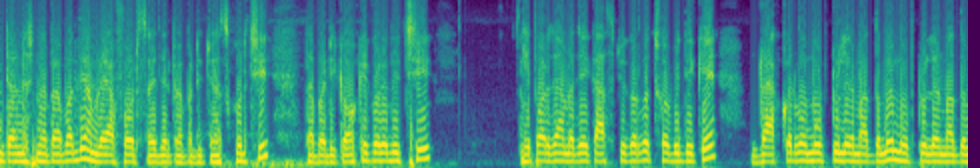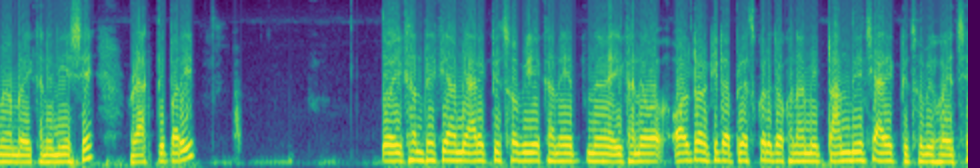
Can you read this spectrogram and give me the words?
ইন্টারন্যাশনাল পেপার দিয়ে আমরা এফোর সাইজের পেপারটি চয়েস করছি। তারপর এটিকে ওকে করে দিচ্ছি। এই পর্যায়ে আমরা যে কাজটি করব, ছবিটিকে ড্র্যাগ করব মুভ টুলের মাধ্যমে। মুভ টুলের মাধ্যমে আমরা এখানে নিয়ে এসে রাখতে পারি। তো এখান থেকে আমি আরেকটি ছবি এখানে এখানে অল্টার কিটা প্রেস করে যখন আমি টান দিয়েছি, আরেকটি ছবি হয়েছে।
